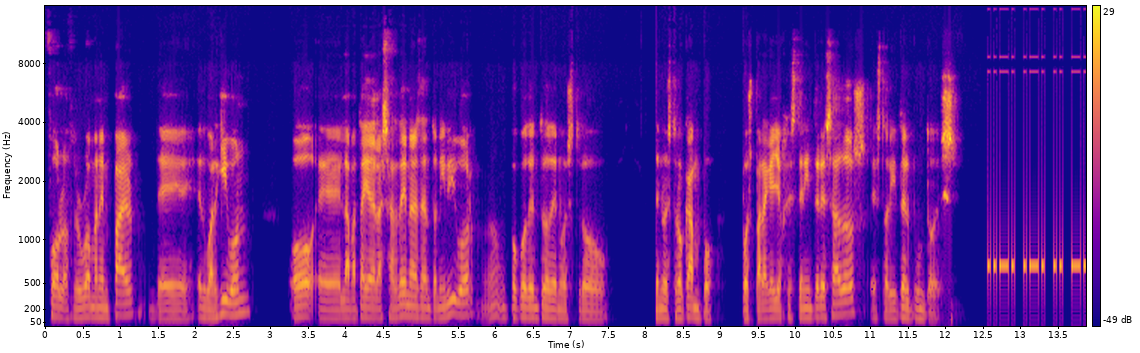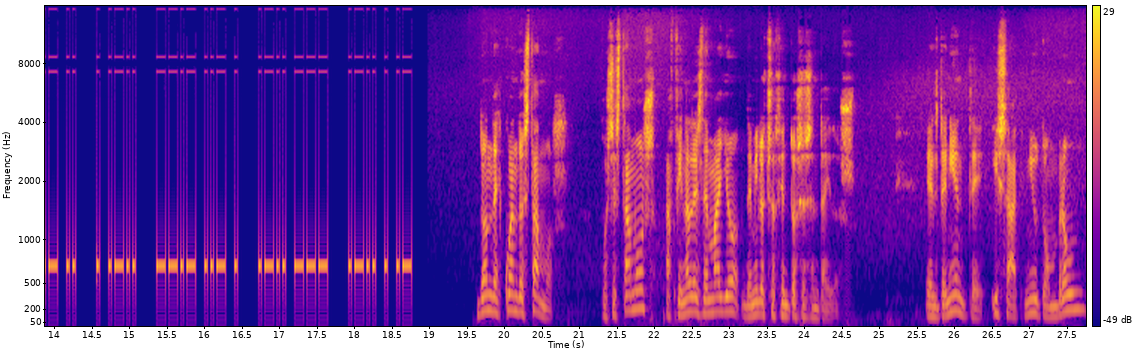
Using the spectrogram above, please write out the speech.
Fall of the Roman Empire de Edward Gibbon o eh, La batalla de las Ardenas de Anthony Vivor, un poco dentro de nuestro, de nuestro campo. Pues para aquellos que estén interesados, storytel.es. ¿Dónde, cuándo estamos? Pues estamos a finales de mayo de 1862 el teniente Isaac Newton Brown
